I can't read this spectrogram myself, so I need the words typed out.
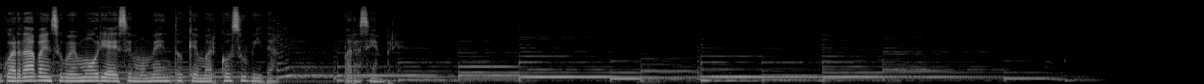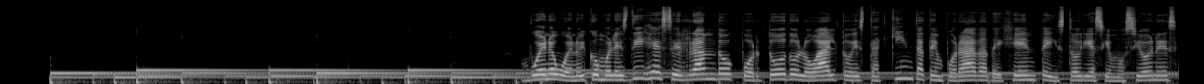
guardaba en su memoria ese momento que marcó su vida para siempre. Bueno, bueno, y como les dije, cerrando por todo lo alto esta quinta temporada de Gente, Historias y Emociones,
